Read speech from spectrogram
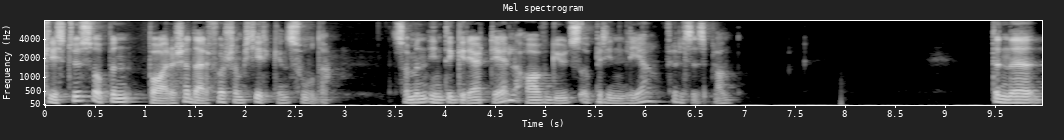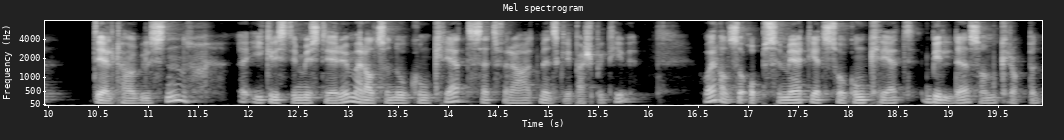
Kristus åpenbarer seg derfor som kirkens hode, som en integrert del av Guds opprinnelige frelsesplan. Denne Deltagelsen i Kristi mysterium er altså noe konkret sett fra et menneskelig perspektiv, og er altså oppsummert i et så konkret bilde som kroppen.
